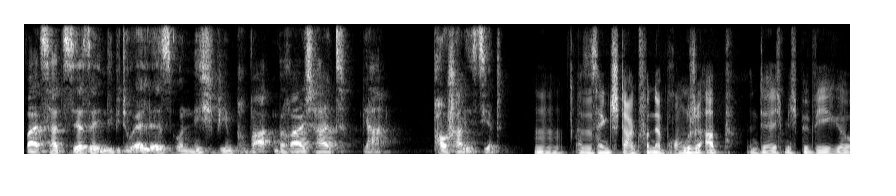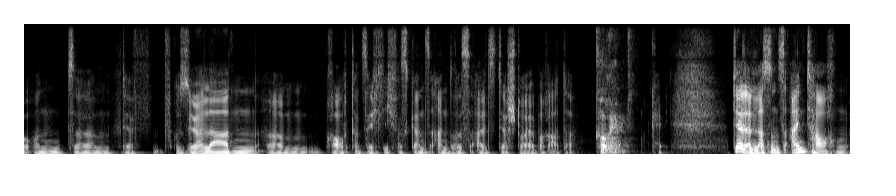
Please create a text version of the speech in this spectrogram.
weil es halt sehr, sehr individuell ist und nicht wie im privaten Bereich halt, ja, pauschalisiert. Hm. Also es hängt stark von der Branche ab, in der ich mich bewege und ähm, der Friseurladen ähm, braucht tatsächlich was ganz anderes als der Steuerberater. Korrekt. Okay. Ja, dann lass uns eintauchen.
